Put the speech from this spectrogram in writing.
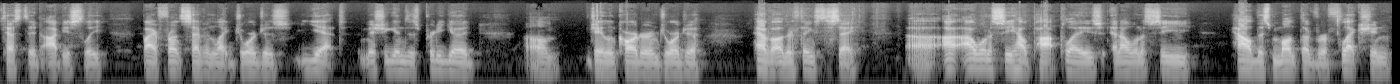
tested, obviously, by a front seven like Georgia's yet. Michigan's is pretty good. Um, Jalen Carter and Georgia have other things to say. Uh, I, I want to see how Pop plays, and I want to see how this month of reflection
